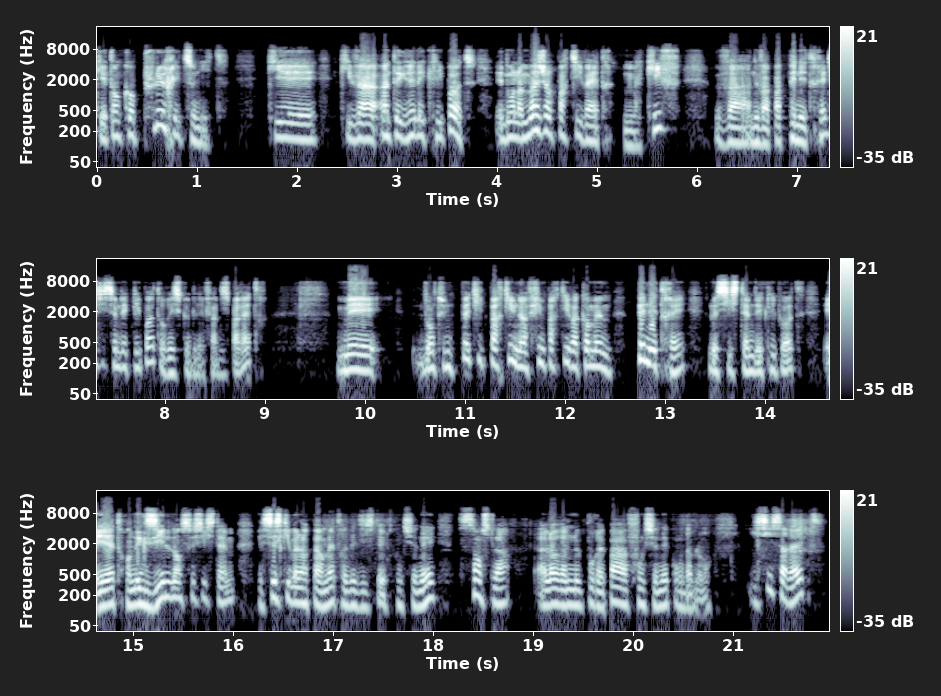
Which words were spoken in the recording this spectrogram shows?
qui est encore plus chitzonite qui est qui va intégrer les clipotes et dont la majeure partie va être makif, va ne va pas pénétrer le système des clipotes au risque de les faire disparaître, mais dont une petite partie, une infime partie va quand même pénétrer le système des clipotes et être en exil dans ce système. Et c'est ce qui va leur permettre d'exister et de fonctionner. Sans cela, alors elles ne pourraient pas fonctionner convenablement. Ici s'arrête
